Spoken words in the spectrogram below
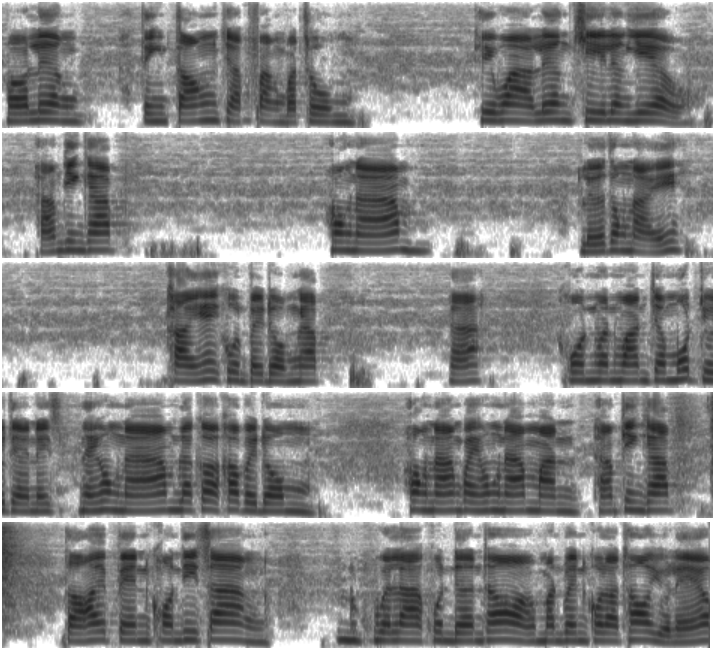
เพราะเรื่อง ติงต้องจากฝั่งปทุม ที่ว่าเรื่องขี้เรื่องเยี่ยว ถามจริงครับ ห้องน้ำหรือตรงไหน ใครให้คุณไปดมครับนะคนวันๆจะมุดอยู่แต่ในในห้องน้ำแล้วก็เข้าไปดม ห้องน้ำไปห้องน้ำมัน ถามจริงครับ ต่อให้เป็นคนที่สร้างเวลาคุณเดินท่อ มันเป็นคนละท่ออยู่แล้ว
